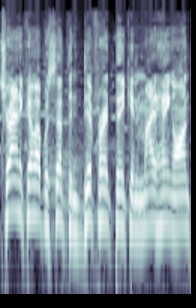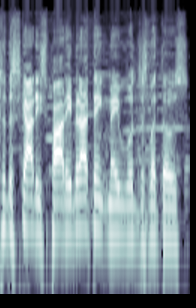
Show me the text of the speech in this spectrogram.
trying to come up with something different, thinking it might hang on to the Scotty's potty, but I think maybe we'll just let those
